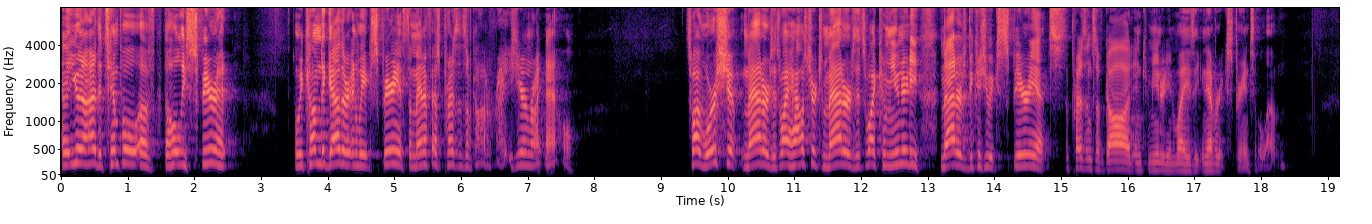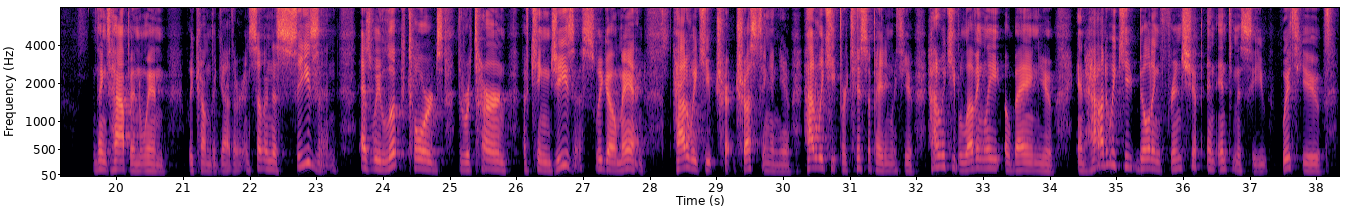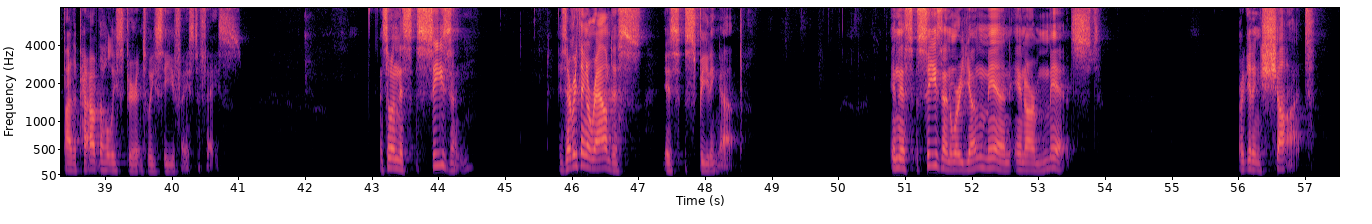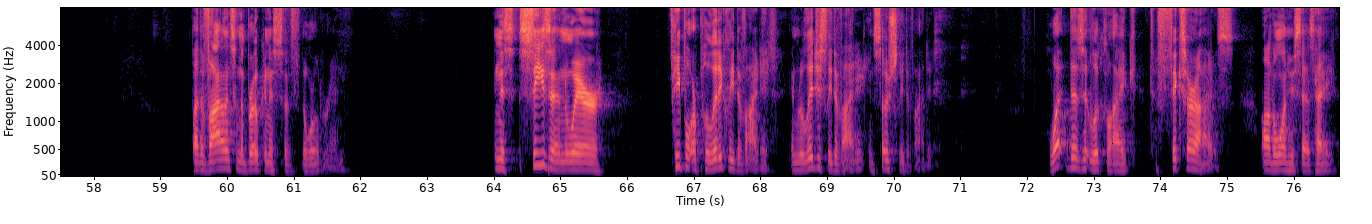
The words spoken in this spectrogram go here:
And that you and I are the temple of the Holy Spirit. And we come together and we experience the manifest presence of God right here and right now. It's why worship matters. It's why house church matters. It's why community matters because you experience the presence of God in community in ways that you never experience it alone. And things happen when we come together. And so, in this season, as we look towards the return of King Jesus, we go, man, how do we keep tr- trusting in you? How do we keep participating with you? How do we keep lovingly obeying you? And how do we keep building friendship and intimacy with you by the power of the Holy Spirit until we see you face to face? And so, in this season, as everything around us is speeding up, in this season where young men in our midst are getting shot by the violence and the brokenness of the world we're in. In this season where people are politically divided and religiously divided and socially divided, what does it look like to fix our eyes on the one who says, hey,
